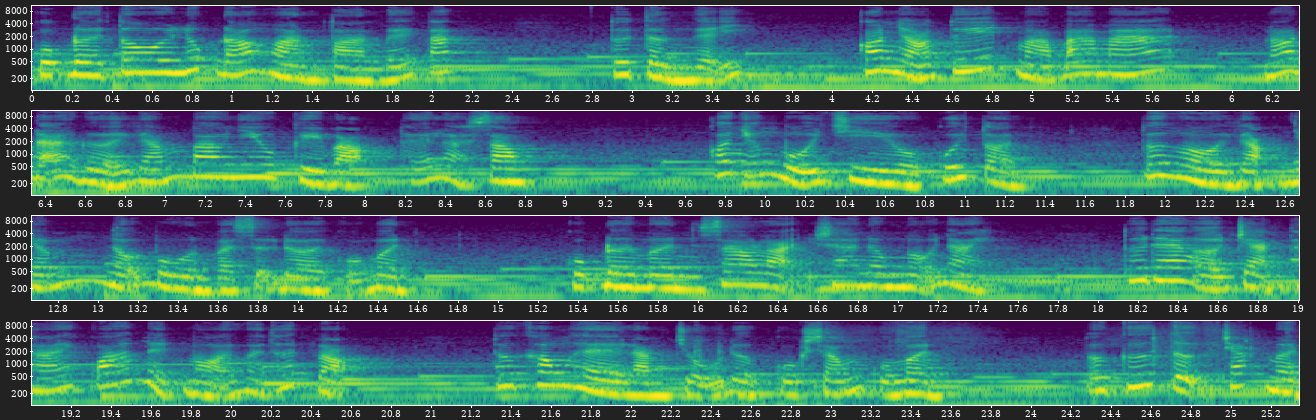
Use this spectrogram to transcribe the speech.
Cuộc đời tôi lúc đó hoàn toàn bế tắc. Tôi từng nghĩ, con nhỏ tuyết mà ba má nó đã gửi gắm bao nhiêu kỳ vọng thế là xong. Có những buổi chiều cuối tuần, tôi ngồi gặp nhấm nỗi buồn và sự đời của mình. Cuộc đời mình sao lại ra nông nỗi này? Tôi đang ở trạng thái quá mệt mỏi và thất vọng. Tôi không hề làm chủ được cuộc sống của mình. Tôi cứ tự trách mình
